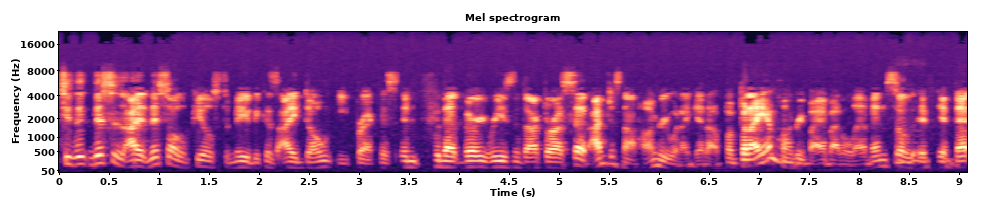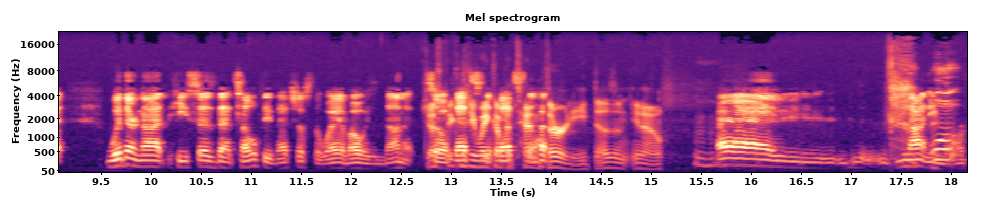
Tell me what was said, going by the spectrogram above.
see. This is I, this all appeals to me because I don't eat breakfast, and for that very reason, Doctor Oz said, I'm just not hungry when I get up. But but I am hungry by about eleven. So mm-hmm. if, if that whether or not he says that's healthy, that's just the way I've always done it. Just so because you wake up at ten thirty doesn't, you know. Mm-hmm. Uh, not anymore. Well,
